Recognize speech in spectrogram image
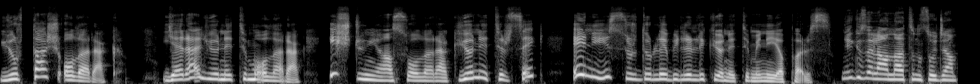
yurttaş olarak, yerel yönetimi olarak, iş dünyası olarak yönetirsek en iyi sürdürülebilirlik yönetimini yaparız. Ne güzel anlattınız hocam.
